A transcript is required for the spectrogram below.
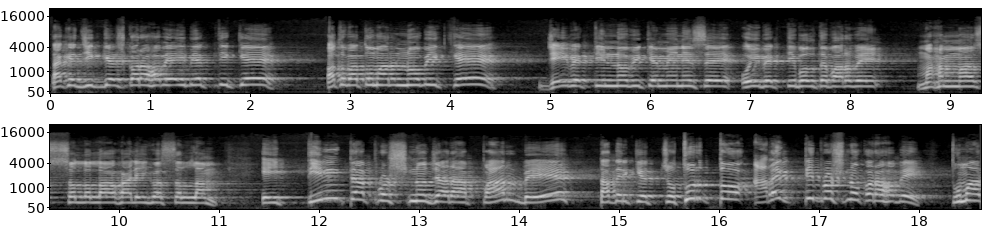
তাকে জিজ্ঞেস করা হবে, এই ব্যক্তিকে অথবা তোমার নবী কে যেই ব্যক্তির নবীকে মেনেছে ওই ব্যক্তি বলতে পারবে, মোহাম্মদ সাল্লাহ আলী ওয়াসাল্লাম। এই তিনটা প্রশ্ন যারা পারবে, তাদেরকে চতুর্থ আরেকটি প্রশ্ন করা হবে। তোমার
